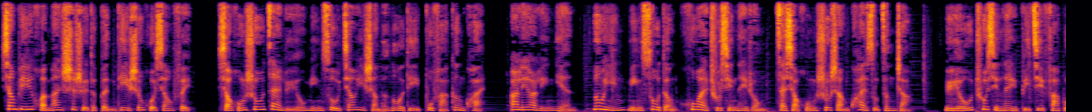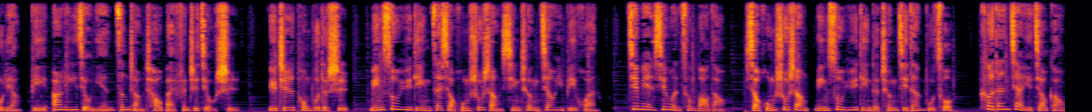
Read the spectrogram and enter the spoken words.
相比缓慢试水的本地生活消费，小红书在旅游民宿交易上的落地步伐更快。二零二零年，露营、民宿等户外出行内容在小红书上快速增长，旅游出行类笔记发布量比二零一九年增长超百分之九十。与之同步的是，民宿预订在小红书上形成交易闭环。界面新闻曾报道，小红书上民宿预订的成绩单不错，客单价也较高，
